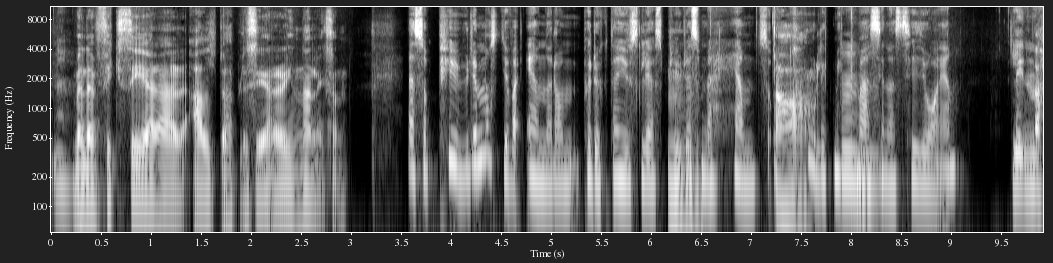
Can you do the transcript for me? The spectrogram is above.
Nej. Men den fixerar allt du applicerar innan. Liksom. Alltså puder måste ju vara en av de produkterna, just löspuder, mm. som det har hänt så ah. otroligt mycket mm. med de senaste tio åren. Linda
